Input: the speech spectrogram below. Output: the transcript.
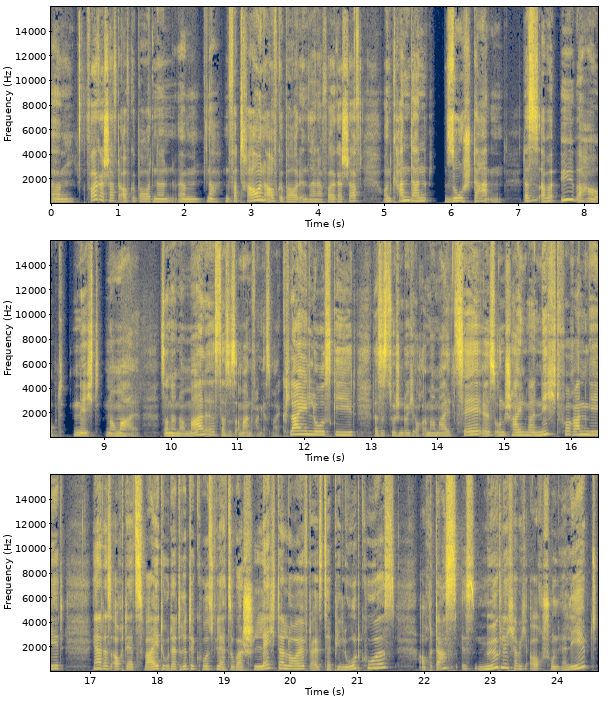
ähm, Folgerschaft aufgebaut, einen, ähm, na, ein Vertrauen aufgebaut in seiner Folgerschaft und kann dann so starten. Das ist aber überhaupt nicht normal, sondern normal ist, dass es am Anfang erstmal klein losgeht, dass es zwischendurch auch immer mal zäh ist und scheinbar nicht vorangeht. Ja, dass auch der zweite oder dritte Kurs vielleicht sogar schlechter läuft als der Pilotkurs. Auch das ist möglich, habe ich auch schon erlebt.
